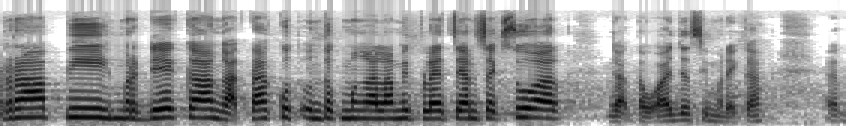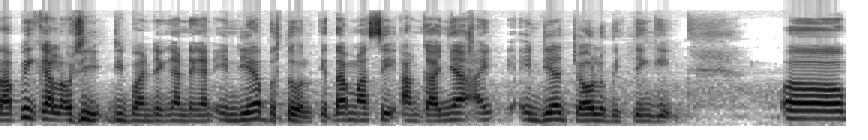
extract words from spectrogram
rapi, merdeka, nggak takut untuk mengalami pelecehan seksual. Nggak tahu aja sih mereka. Eh, tapi kalau di, dibandingkan dengan India betul, kita masih angkanya India jauh lebih tinggi. Uh,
